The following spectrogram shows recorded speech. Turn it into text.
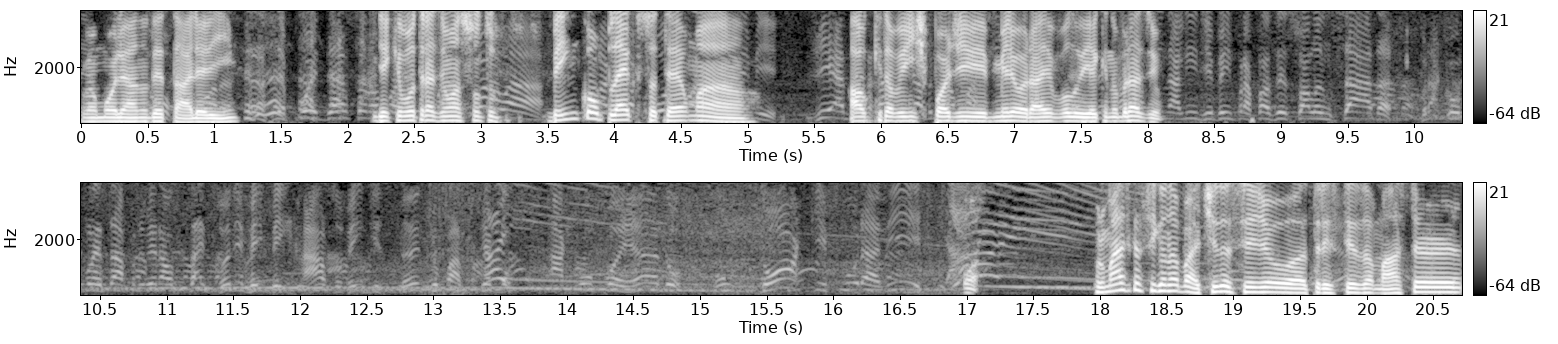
Vamos olhar no detalhe ali. E aqui eu vou trazer um assunto bem complexo, até uma algo que talvez a gente pode melhorar e evoluir aqui no Brasil. por mais que a segunda batida seja a Tristeza Master,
